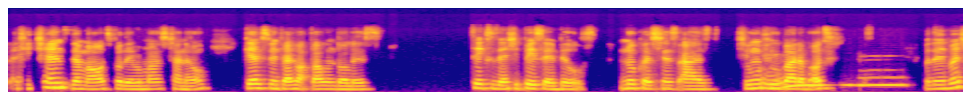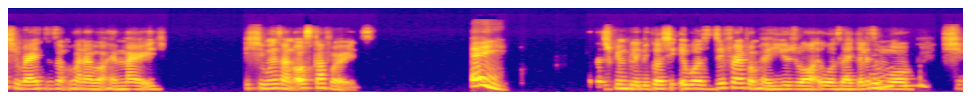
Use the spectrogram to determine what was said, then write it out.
like she churns them out for the romance channel, gets $25,000, takes it and she pays her bills. No questions asked. She won't feel bad about it. Mm. But then when she writes something about her marriage, she wins an Oscar for it, Hey. the screenplay, because she, it was different from her usual. It was like a little more, Mhm. she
